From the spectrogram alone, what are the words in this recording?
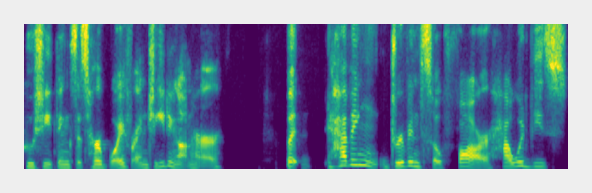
who she thinks is her boyfriend cheating on her. But having driven so far, how would these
